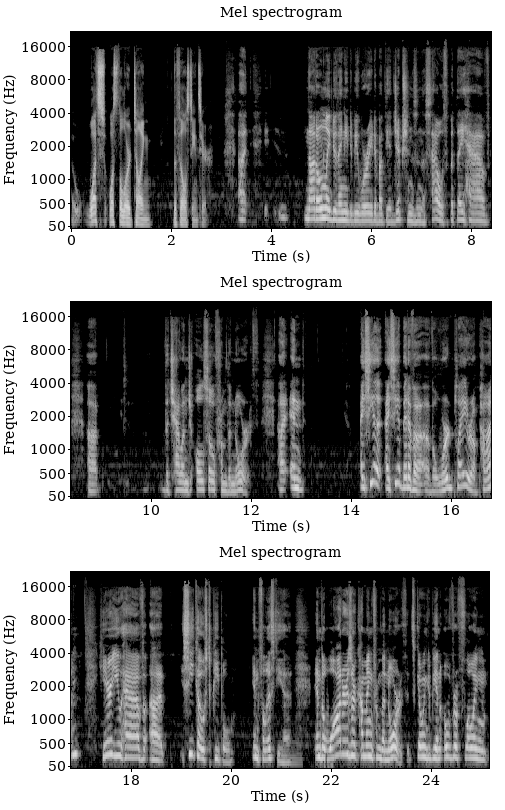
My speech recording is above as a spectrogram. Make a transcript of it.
What's, what's the Lord telling the Philistines here? Uh, not only do they need to be worried about the Egyptians in the south, but they have uh, the challenge also from the north. Uh, and I see a I see a bit of a of a wordplay or a pun. Here you have uh, seacoast people in Philistia, mm. and the waters are coming from the north. It's going to be an overflowing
